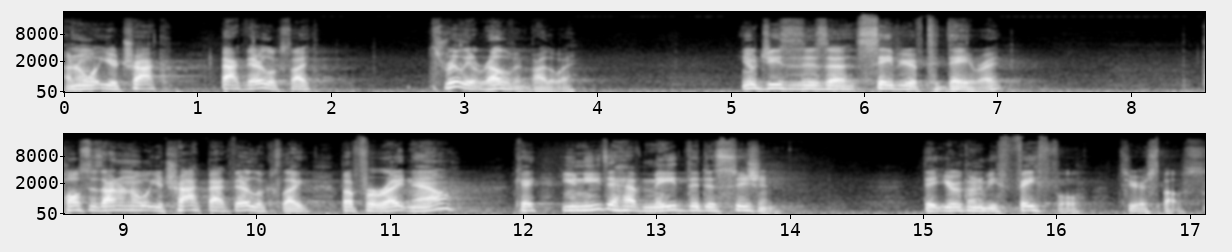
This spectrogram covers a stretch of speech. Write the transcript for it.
I don't know what your track back there looks like. It's really irrelevant, by the way. You know, Jesus is a savior of today, right? Paul says, I don't know what your track back there looks like, but for right now, okay, you need to have made the decision that you're going to be faithful to your spouse.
